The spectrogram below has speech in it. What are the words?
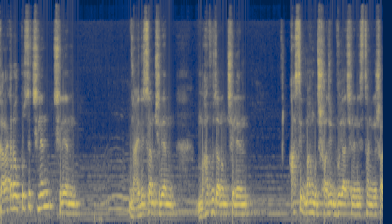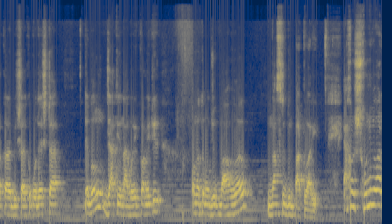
কারা কারা উপস্থিত ছিলেন? ছিলেন নাহিদ ইসলাম ছিলেন, মাহফুজ আলম ছিলেন, আসিফ মাহমুদ সজীব ভুজা ছিলেন স্থানীয় সরকার বিষয়ক উপদেষ্টা এবং জাতীয় নাগরিক কমিটির অন্যতম যুগ্ম আহ্বায়ক নাসরুদ্দিন পাটোয়ারি। এখন শনিবার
